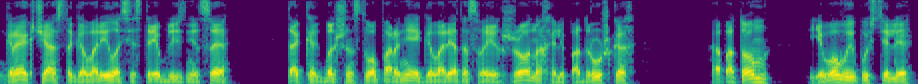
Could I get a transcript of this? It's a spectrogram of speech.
Грег часто говорил о сестре-близнеце, так как большинство парней говорят о своих женах или подружках, а потом его выпустили,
